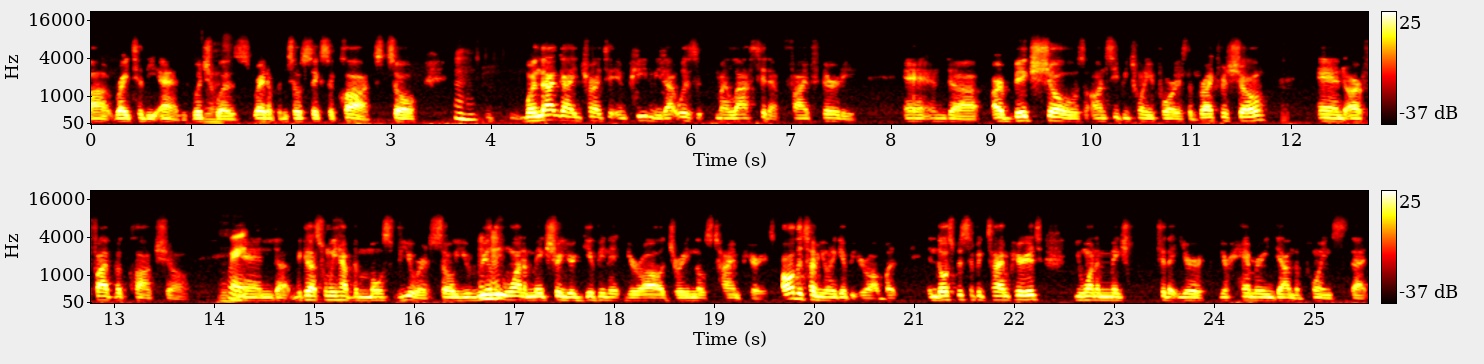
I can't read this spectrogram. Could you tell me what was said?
uh, right to the end, which Nice. was right up until six o'clock. So Mhm. when that guy tried to impede me, that was my last hit at five thirty, and uh, our big shows on CP24 is the breakfast show and our five o'clock show. Right. And uh, because that's when we have the most viewers, so you really want to make sure you're giving it your all during those time periods. All the time you want to give it your all, but in those specific time periods, you want to make sure that you're you're hammering down the points that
